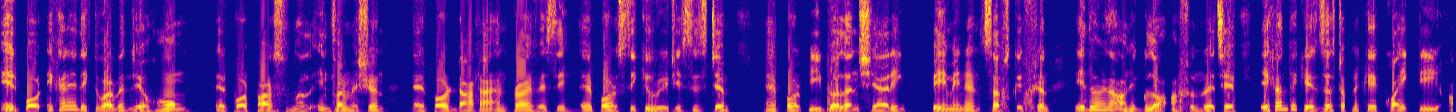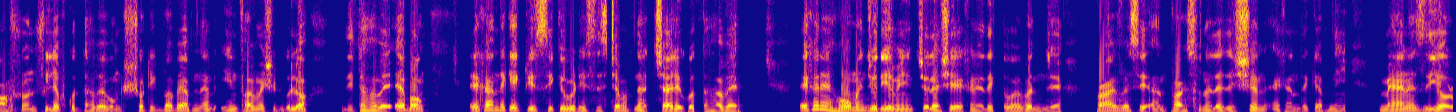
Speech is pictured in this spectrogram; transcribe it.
এরপর এখানে দেখতে পারবেন যে হোম এরপর পার্সোনাল ইনফরমেশন এরপর ডাটা অ্যান্ড প্রাইভেসি এরপর সিকিউরিটি সিস্টেম এরপর people and sharing payment and subscription এই ধরনের অনেকগুলো অপশন রয়েছে। এখান থেকে জাস্ট আপনাকে কয়েকটি অপশন ফিল আপ করতে হবে এবং সঠিকভাবে আপনার ইনফরমেশনগুলো দিতে হবে এবং এখান থেকে একটি সিকিউরিটি সিস্টেম আপনার চালু করতে হবে। এখানে হোমে যদি আমি চলে আসি, এখানে দেখতে পারবেন যে প্রাইভেসি অ্যান্ড পার্সোনালাইজেশন এখান থেকে আপনি ম্যানেজ ইয়োর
